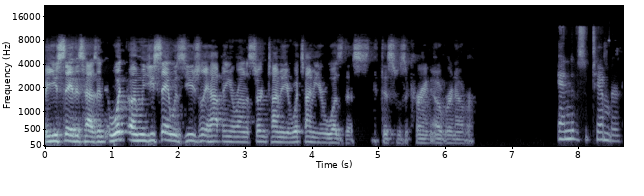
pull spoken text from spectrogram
But you say this hasn't. What? And when you say it was usually happening around a certain time of year, what time of year was this? That this was occurring over and over. End of September,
